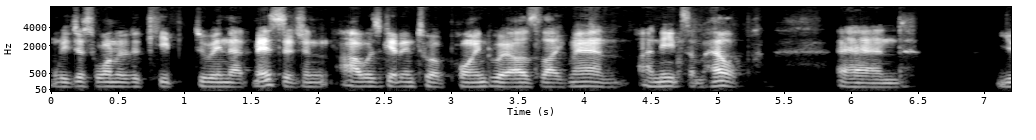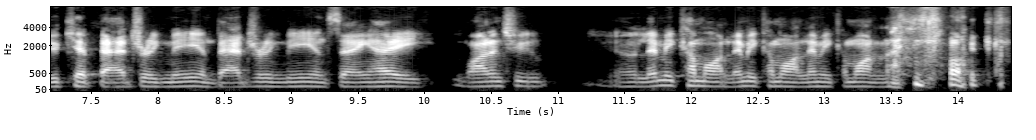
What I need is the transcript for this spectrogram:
we just wanted to keep doing that message. And I was getting to a point where I was like, man, I need some help. And you kept badgering me and badgering me and saying, hey, why don't you, you know, let me come on, let me come on, let me come on. And I was like,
